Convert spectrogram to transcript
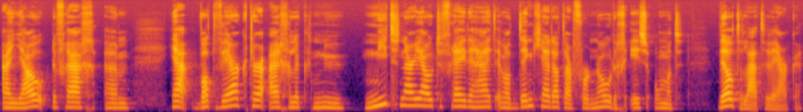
aan jou de vraag: um, ja, wat werkt er eigenlijk nu niet naar jouw tevredenheid? En wat denk jij dat daarvoor nodig is om het wel te laten werken?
